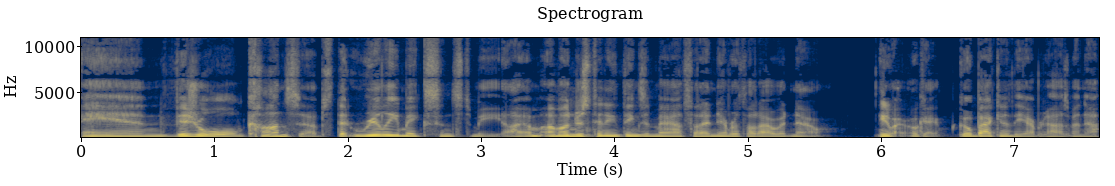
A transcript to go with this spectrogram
and visual concepts that really make sense to me. I'm, I'm understanding things in math that I never thought I would know. Anyway, okay, go back into the advertisement now.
